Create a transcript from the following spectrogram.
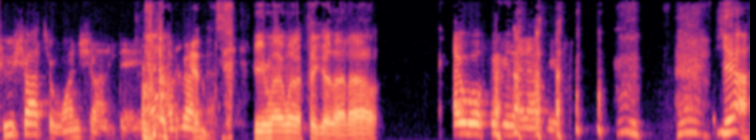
two shots or one shot a day. Oh, I've got. You might want to figure that out. I will figure that out. Yeah,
